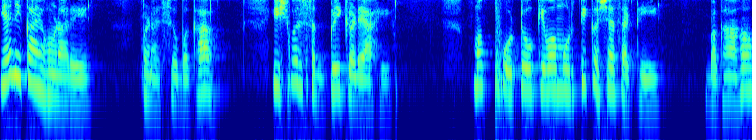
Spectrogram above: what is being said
याने काय होणार आहे? पण असं बघा ईश्वर सगळीकडे आहे. मग फोटो किंवा मूर्ती कशासाठी? बघा ह.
